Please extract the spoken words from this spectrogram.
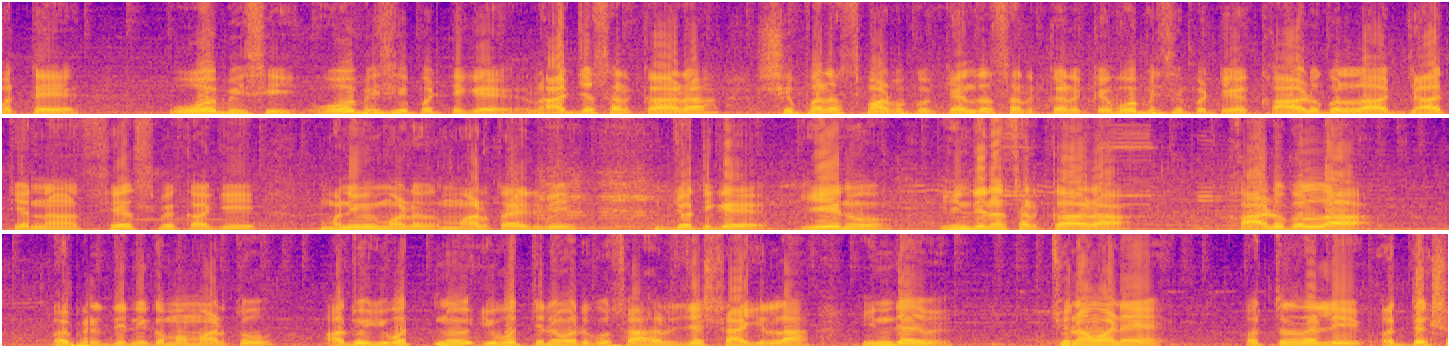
ಮತ್ತು O B C, O B C ಪಟ್ಟಿಗೆ ರಾಜ್ಯ ಸರ್ಕಾರ ಶಿಫಾರಸು ಮಾಡಬೇಕು, ಕೇಂದ್ರ ಸರ್ಕಾರಕ್ಕೆ ಒ ಬಿ ಸಿ ಪಟ್ಟಿಗೆ ಕಾಡುಗೊಲ್ಲ ಜಾತಿಯನ್ನು ಸೇರಿಸಬೇಕಾಗಿ ಮನವಿ ಮಾಡ ಮಾಡ್ತಾಯಿದ್ವಿ ಜೊತೆಗೆ ಏನು ಹಿಂದಿನ ಸರ್ಕಾರ ಕಾಡುಗೊಲ್ಲ ಅಭಿವೃದ್ಧಿ ನಿಗಮ ಮಾಡಿತು, ಅದು ಇವತ್ತಿನ, ಇವತ್ತಿನವರೆಗೂ ಸಹ ರಿಜಿಸ್ಟರ್ ಆಗಿಲ್ಲ. ಹಿಂದೆ ಚುನಾವಣೆ ಹತ್ತಿರದಲ್ಲಿ ಅಧ್ಯಕ್ಷ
